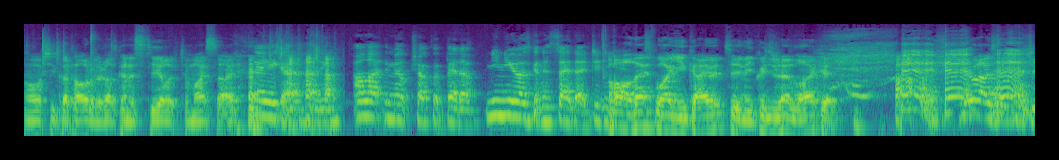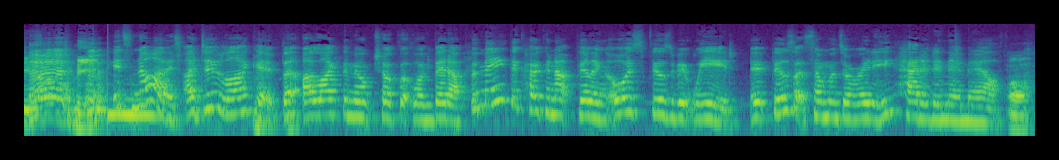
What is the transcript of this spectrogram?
Oh, she's got hold of it. I was going to steal it to my side. There you go, honey. I like the milk chocolate better. You knew I was going to say that, didn't you? oh, that's why you gave it to me because you don't like it. she loves me. It's nice. I do like it, but I like the milk chocolate one better. For me, the coconut filling always feels a bit weird. It feels like someone's already had it in their mouth. Oh,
